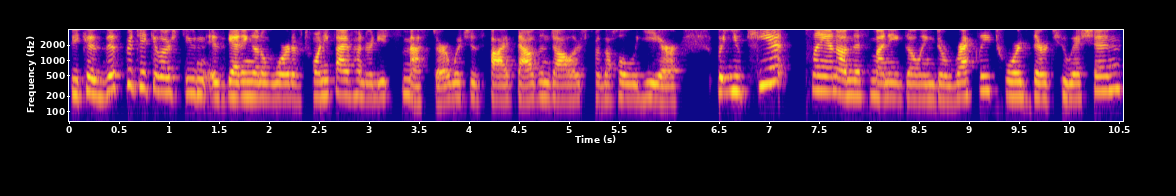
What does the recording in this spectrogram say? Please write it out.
because this particular student is getting an award of 2,500 each semester, which is $5,000 for the whole year. But you can't plan on this money going directly towards their tuition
